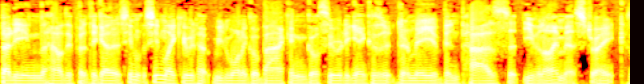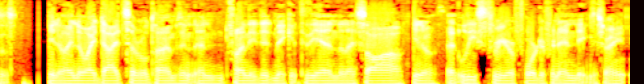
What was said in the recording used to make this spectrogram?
studying how they put it together, it seemed it seemed like you would have, you'd want to go back and go through it again because there, there may have been paths that even I missed, right? Because you know I know I died several times and, and finally did make it to the end, and I saw you know at least three or four different endings, right?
